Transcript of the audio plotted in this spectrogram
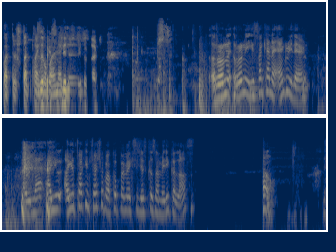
But they're stuck playing So Copa basically, MX. Ronnie, Ronnie, you sound kind of angry there. Are you not? Are you are you talking trash about Copa MX just because America lost? Oh,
